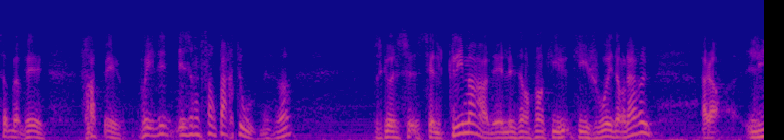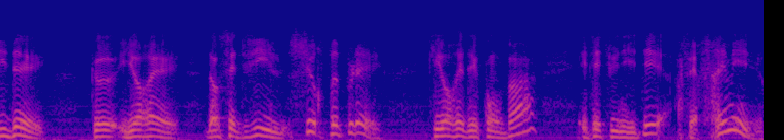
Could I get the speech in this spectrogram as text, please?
Ça, m'avait frappé. Vous voyez des, enfants partout, n'est-ce Parce que c'est le climat, les, enfants qui, qui, jouaient dans la rue. Alors, l'idée qu'il y aurait dans cette ville surpeuplée, qu'il y aurait des combats, était une idée à faire frémir.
